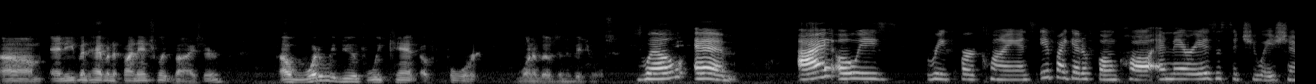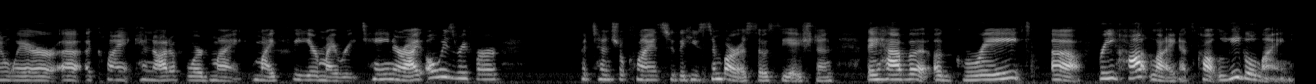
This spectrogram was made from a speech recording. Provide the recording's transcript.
um, and even having a financial advisor. Uh, what do we do if we can't afford one of those individuals? Well um, i always refer clients if I get a phone call and there is a situation where a, a, client cannot afford my my fee or my retainer, I always refer potential clients to the Houston Bar Association. They have a, a great uh, free hotline. It's called Legal Line,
